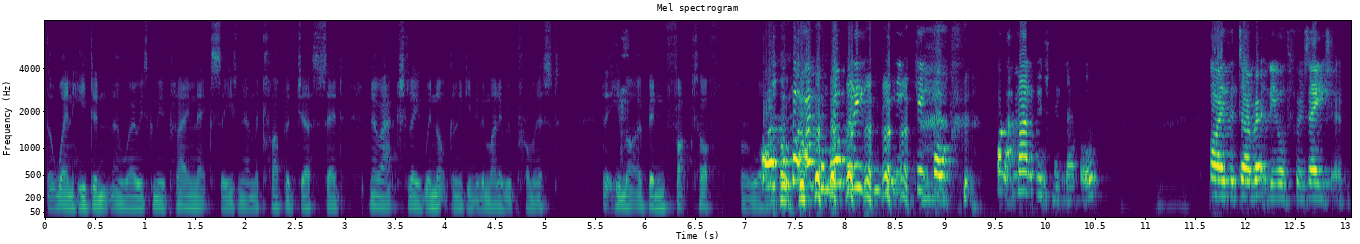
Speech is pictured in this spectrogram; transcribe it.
that when he didn't know where he's going to be playing next season and the club had just said, no, actually, we're not going to give you the money we promised, that he might have been fucked off for a while. I can well believe he kick off at management level, either directly or through his agent.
